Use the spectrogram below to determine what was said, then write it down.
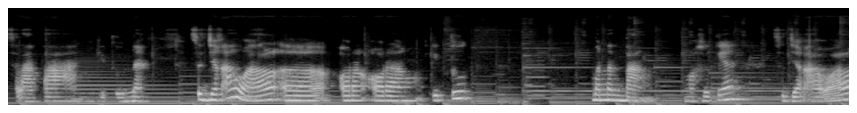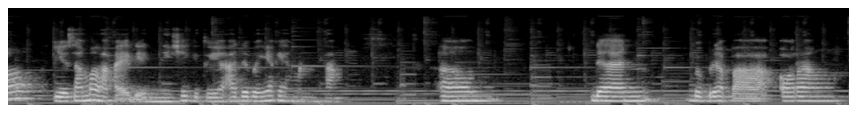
selatan gitu. Nah sejak awal uh, orang-orang itu menentang, maksudnya sejak awal ya sama lah kayak di Indonesia gitu ya, ada banyak yang menentang. Um, dan beberapa orang,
